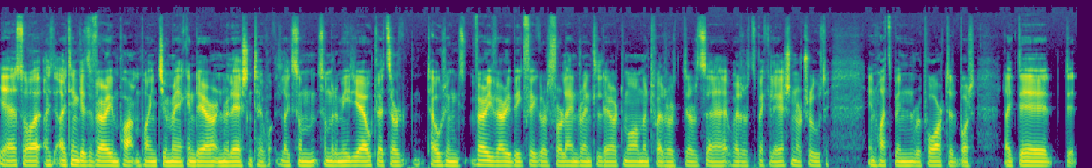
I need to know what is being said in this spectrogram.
Yeah, so I, I think it's a very important point you're making there in relation to like some some of the media outlets are touting very very big figures for land rental there at the moment, whether there's uh, whether it's speculation or truth in what's been reported, but like the, the,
